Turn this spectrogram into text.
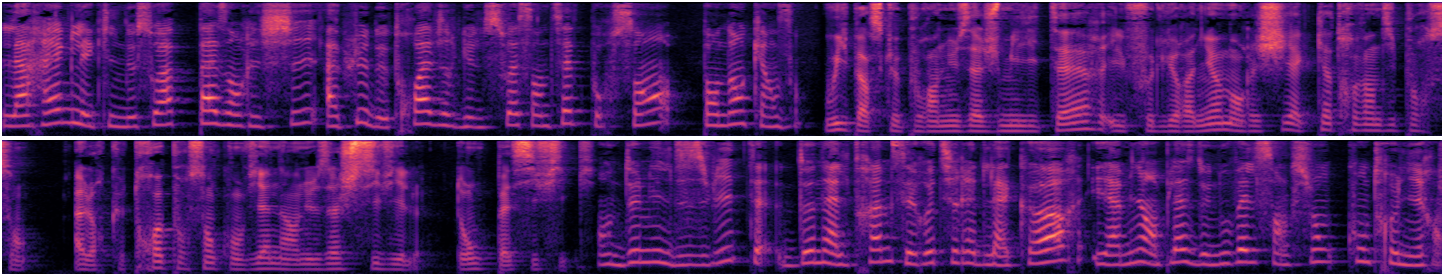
la règle est qu'il ne soit pas enrichi à plus de 3,67% pendant 15 ans. Oui, parce que pour un usage militaire, il faut de l'uranium enrichi à 90% alors que 3% conviennent à un usage civil, donc pacifique. En 2018, Donald Trump s'est retiré de l'accord et a mis en place de nouvelles sanctions contre l'Iran.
